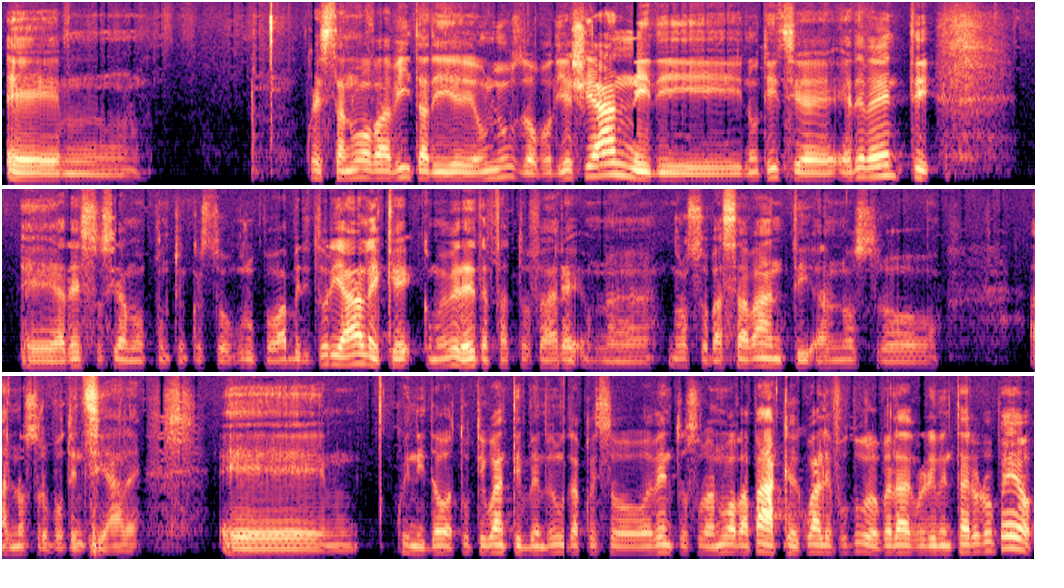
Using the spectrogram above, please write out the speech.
E, ehm, questa nuova vita di News dopo dieci anni di notizie ed eventi. E adesso siamo appunto in questo gruppo web editoriale che come vedete ha fatto fare un grosso passo avanti al nostro, al nostro potenziale e ehm, quindi do a tutti quanti il benvenuto a questo evento sulla nuova PAC, quale futuro per l'agroalimentare europeo,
